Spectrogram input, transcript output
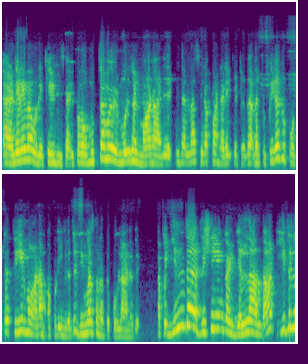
அஹ் நிறைவா ஒரு கேள்வி சார். இப்போ முத்தமிழ் முருகன் மாநாடு இதெல்லாம் சிறப்பா நடைபெற்றது அதற்கு பிறகு போட்ட தீர்மானம் அப்படிங்கிறது விமர்சனத்துக்குள்ளானது. அப்ப இந்த விஷயங்கள் எல்லாம் தான் இதுல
